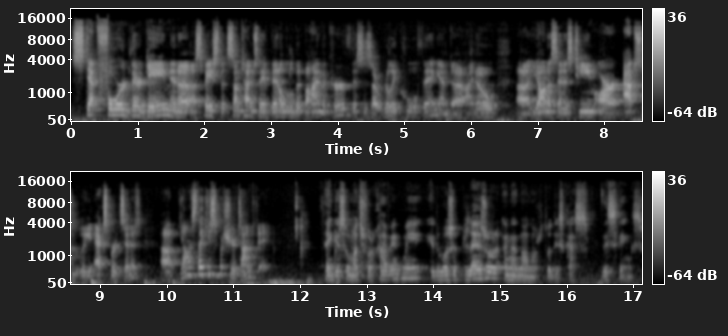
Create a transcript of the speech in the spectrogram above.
step forward their game in a, a space that sometimes they've been a little bit behind the curve. This is a really cool thing, and uh, I know uh, Giannis and his team are absolutely experts in it. Uh, Giannis, thank you so much for your time today. Thank you so much for having me. It was a pleasure and an honor to discuss these things.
